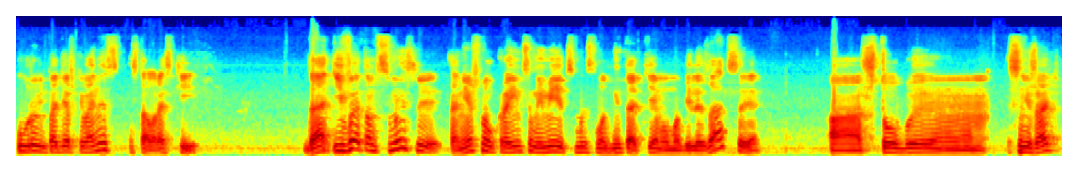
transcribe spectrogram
уровень поддержки войны стал расти. Да? И в этом смысле, конечно, украинцам имеет смысл нагнетать тему мобилизации, а, чтобы снижать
